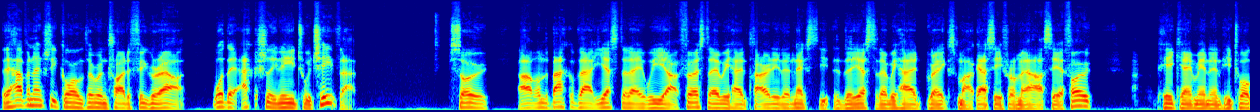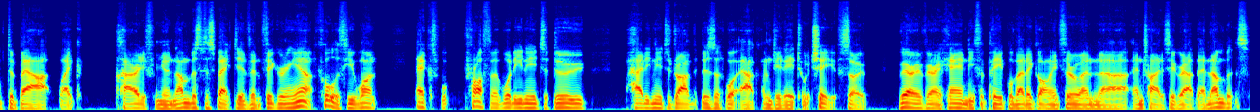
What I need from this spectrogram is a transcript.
They haven't actually gone through and tried to figure out what they actually need to achieve that. So um, on the back of that, yesterday we uh, first day we had clarity. The next the yesterday we had Greg Smargiassi from our CFO. He came in and he talked about like clarity from your numbers perspective and figuring out, cool, if you want X profit, what do you need to do? How do you need to drive the business? What outcome do you need to achieve? So very very handy for people that are going through and uh, and trying to figure out their numbers.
